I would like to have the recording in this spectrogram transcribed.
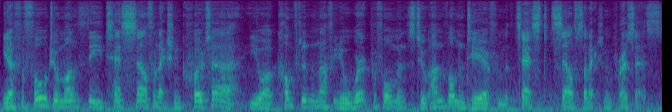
You have fulfilled your monthly test self-election quota. You are confident enough in your work performance to unvolunteer from the test self-selection process.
